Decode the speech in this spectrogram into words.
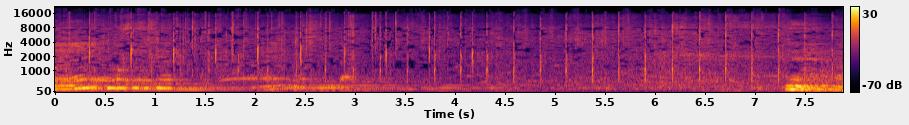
네, 큰 박수 주세요. 네, 고맙습니다. 네. 아.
